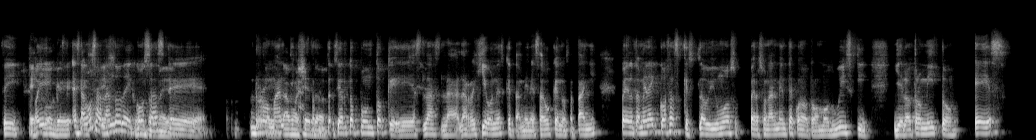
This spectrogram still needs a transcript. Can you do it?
Sí, oye, estamos hablando de cosas eh, románticas hasta cierto punto que es las, las regiones, que también es algo que nos atañe, pero también hay cosas que lo vivimos personalmente cuando tomamos whisky. Y el otro mito es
